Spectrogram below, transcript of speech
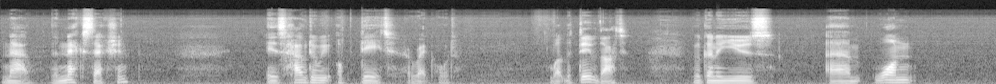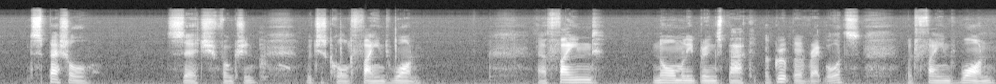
Now, the next section is how do we update a record? Well, to do that, we're going to use um, one special search function, which is called find one. Now, find normally brings back a group of records, but find one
